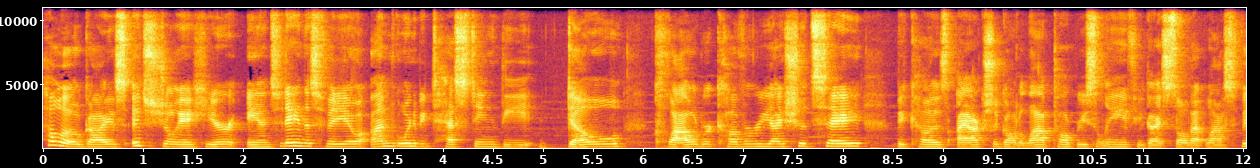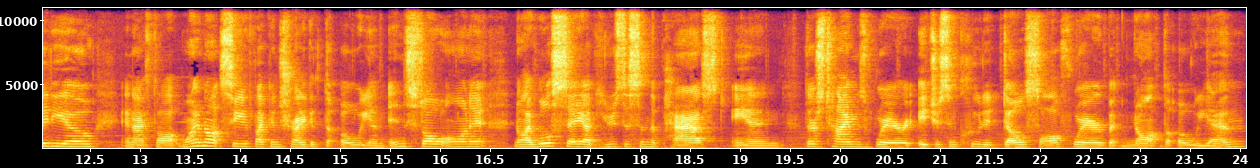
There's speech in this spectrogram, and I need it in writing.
Hello guys, it's Julia here, and today in this video I'm going to be testing the Dell Cloud Recovery, I should say, because I actually got a laptop recently, if you guys saw that last video, and I thought, why not see if I can try to get the OEM install on it. Now, I will say I've used this in the past, and there's times where it just included Dell software, but not the OEM,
